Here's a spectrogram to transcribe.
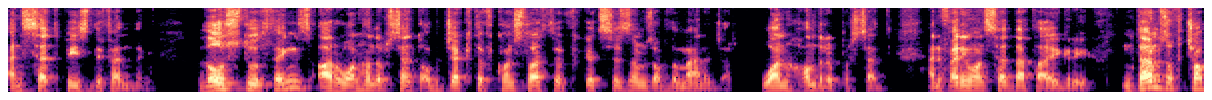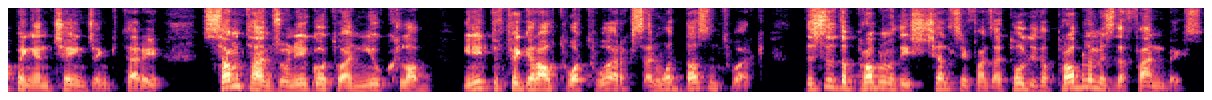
and set piece defending. Those two things are 100% objective, constructive criticisms of the manager. 100%. And if anyone said that, I agree. In terms of chopping and changing, Terry, sometimes when you go to a new club, you need to figure out what works and what doesn't work. This is the problem with these Chelsea fans. I told you the problem is the fan base.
